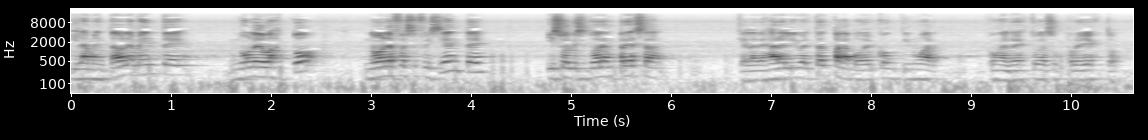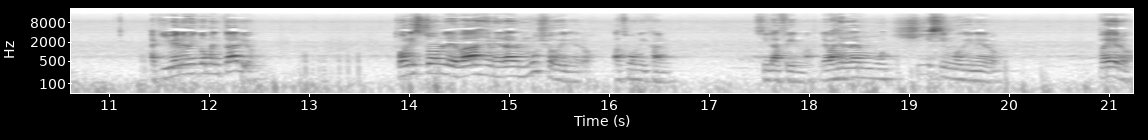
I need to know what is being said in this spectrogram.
y lamentablemente no le bastó, no le fue suficiente y solicitó a la empresa que la dejara en libertad para poder continuar con el resto de sus proyectos. Aquí viene mi comentario. Tony Storm le va a generar mucho dinero a Tony Khan si la firma. Le va a generar muchísimo dinero. Pero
